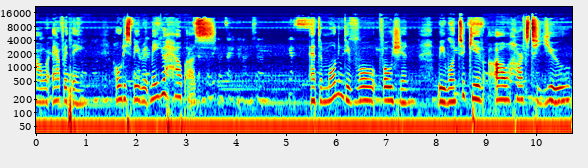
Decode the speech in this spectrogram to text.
our everything. Holy Spirit, may you help us. At the morning devotion, we want to give our hearts to you,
